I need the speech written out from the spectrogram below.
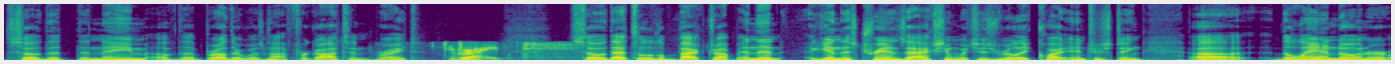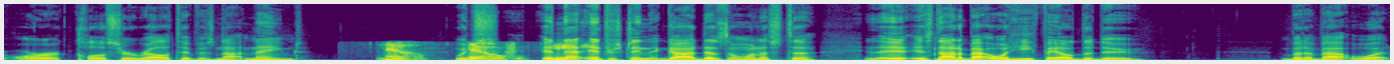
so that the name of the brother was not forgotten, right? right So that's a little backdrop. And then again, this transaction, which is really quite interesting, uh, the landowner or closer relative is not named. no Which no isn't that interesting that God doesn't want us to? It's not about what He failed to do, but about what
